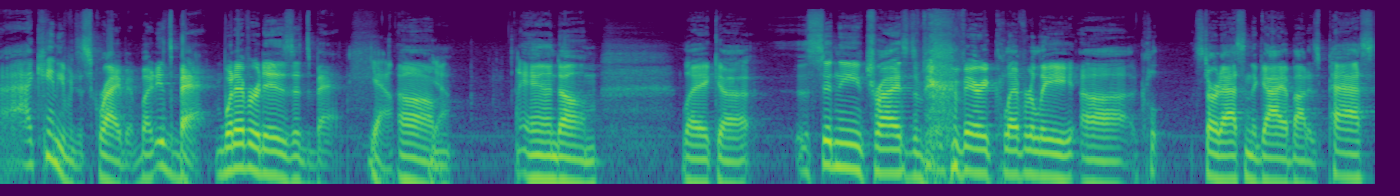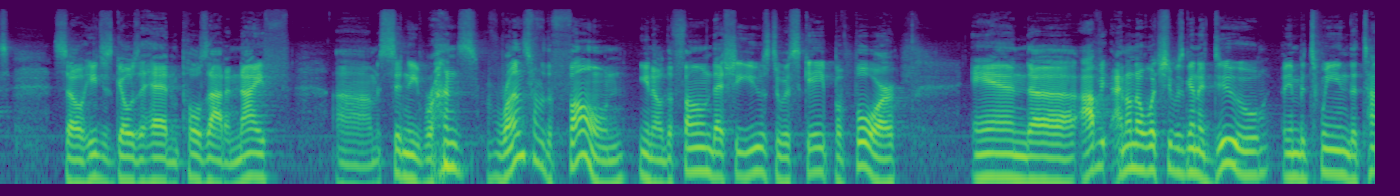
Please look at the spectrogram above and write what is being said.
I can't even describe it. But it's bad. Whatever it is, it's bad. Yeah. Um, yeah. and um, like uh, Sydney tries to very cleverly uh, cl- start asking the guy about his past. So he just goes ahead and pulls out a knife. Um, Sydney runs runs for the phone, you know, the phone that she used to escape before. And uh, obvi- I don't know what she was gonna do in between the ti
